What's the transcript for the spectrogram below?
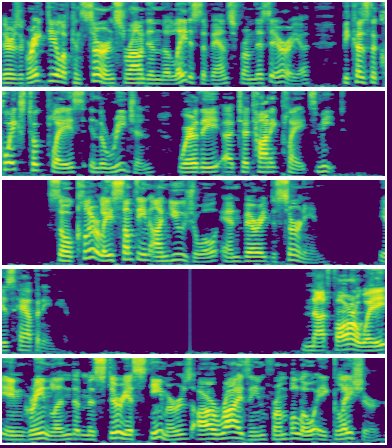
There is a great deal of concern surrounding the latest events from this area because the quakes took place in the region where the uh, tectonic plates meet. So clearly something unusual and very discerning is happening here. Not far away in Greenland, mysterious steamers are rising from below a glacier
